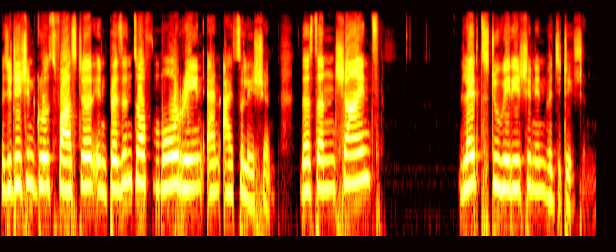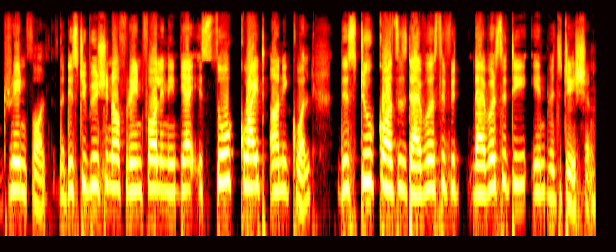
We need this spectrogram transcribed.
Vegetation grows faster in presence of more rain and insolation. The sun shines leads to variation in vegetation. Rainfall. The distribution of rainfall in India is so quite unequal this too causes diversity in vegetation.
